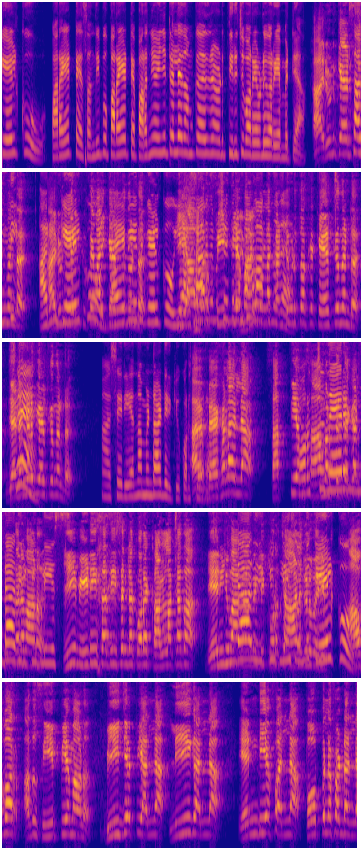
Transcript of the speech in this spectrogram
കേൾക്കൂ. പറയട്ടെ സന്ദീപ് പറയട്ടെ. പറഞ്ഞു കഴിഞ്ഞിട്ടല്ലേ നമുക്ക് അതിനോട് തിരിച്ചു മറുപടി പറയാൻ പറ്റുക. അരുൺ കേൾക്കുന്നുണ്ട്. അരുൺ അരുൺ കേൾക്കൂ. കൃത്യമായി ദയവ് ചെയ്ത് കേൾക്കൂ. ഈ ഈ അവസാന അവർ നിമിഷത്തിൽ CPM ഉള്ള കേൾക്കുന്നുണ്ട്. ജനങ്ങൾ കേൾക്കുന്നുണ്ട്. ആ ശരി. എന്നാ മിണ്ടാണ്ടിരിക്കൂ കുറച്ച് നേരം. ബഹളമല്ല. സത്യം. ഈ വി ഡി സതീശന്റെ കുറെ കള്ളക്കഥ ഏറ്റുവാങ്ങാൻ വേണ്ടി കുറച്ച് ആളുകൾ വരും. കേൾക്കൂ. അവർ അത് സി പി എം ആണ്. ബി ജെ പി അല്ല ലീഗ് അല്ല എൻ ഡി എഫ് അല്ല പോപ്പുലർ ഫണ്ട് അല്ല.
